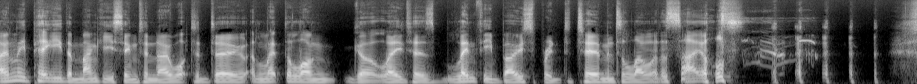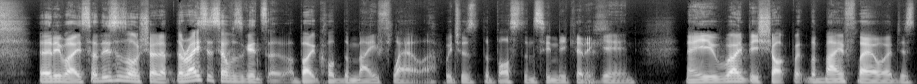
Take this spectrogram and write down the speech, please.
only Peggy the monkey seemed to know what to do and leapt along Galatea's lengthy bowsprit determined to lower the sails. anyway, so this is all showed up. The race itself was against a, a boat called the Mayflower, which was the Boston Syndicate Yes. again. Now, you won't be shocked, but the Mayflower just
